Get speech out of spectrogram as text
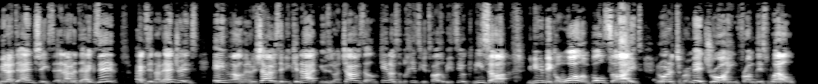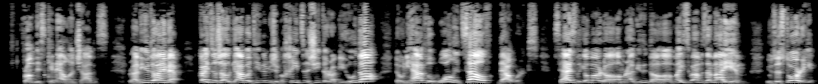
made at the entrance and not at the exit. Exit, not entrance. Then you cannot use it on Shabbos. You need to make a wall on both sides in order to permit drawing from this well, from this canal on Shabbos. Rav Yudah that when you have the wall itself, that works. Says the Gemara, Rav Yehuda, there was a story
